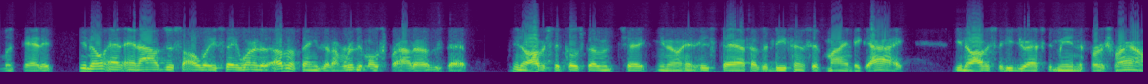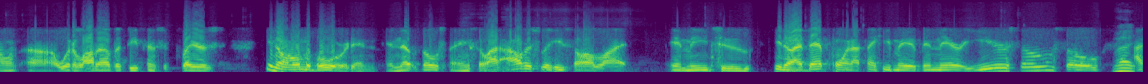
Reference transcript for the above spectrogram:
looked at it. You know, and, and I'll just always say one of the other things that I'm really most proud of is that, you know, obviously Coach Belichick, you know, his, his staff as a defensive minded guy, you know, obviously he drafted me in the first round uh, with a lot of other defensive players, you know, on the board and, and th- those things. So I, obviously he saw a lot in me to you know, at that point, I think he may have been there a year or so. So right. I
